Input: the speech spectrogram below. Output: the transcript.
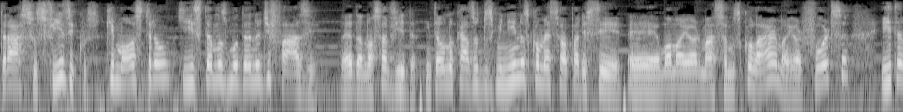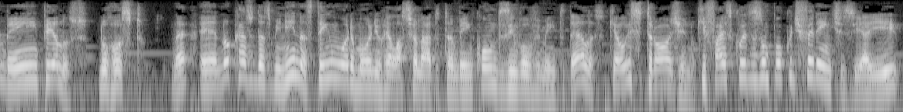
traços físicos que mostram que estamos mudando de fase né, da nossa vida. Então, no caso dos meninos, começam a aparecer é, uma maior massa muscular, maior força e também pelos no rosto. Né? É, no caso das meninas, tem um hormônio relacionado também com o desenvolvimento delas, que é o estrógeno, que faz coisas um pouco diferentes. E aí,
